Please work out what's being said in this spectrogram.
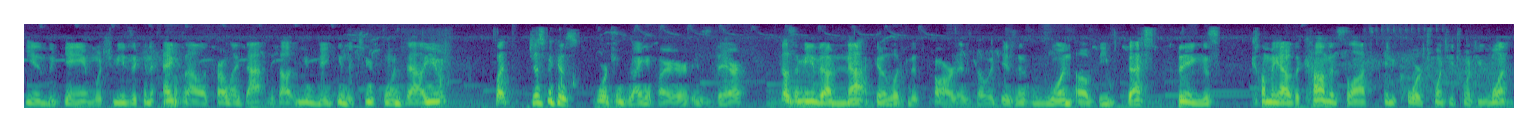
in the game, which means it can exile a card like that without you making the 2 for 1 value. But just because Fortune Dragonfire is there doesn't mean that I'm not going to look at this card as though it isn't one of the best things coming out of the common slots in Core 2021.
